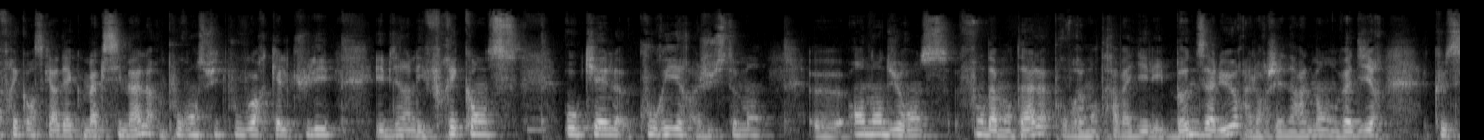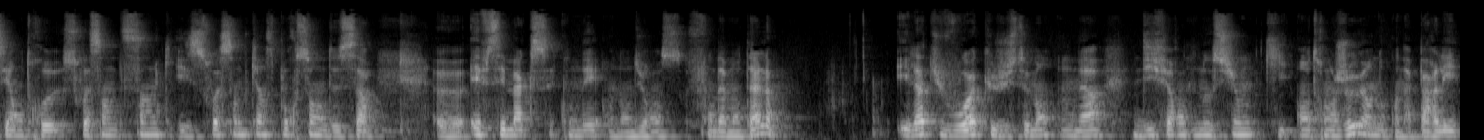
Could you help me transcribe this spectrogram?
fréquence cardiaque maximale pour ensuite pouvoir calculer eh les fréquences auxquelles courir justement euh, en endurance fondamentale pour vraiment travailler les bonnes allures. Alors généralement on va dire que c'est entre 65 et 75% de sa euh, FC max qu'on est en endurance fondamentale. Et là, tu vois que justement, on a différentes notions qui entrent en jeu. Hein. Donc, on a parlé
